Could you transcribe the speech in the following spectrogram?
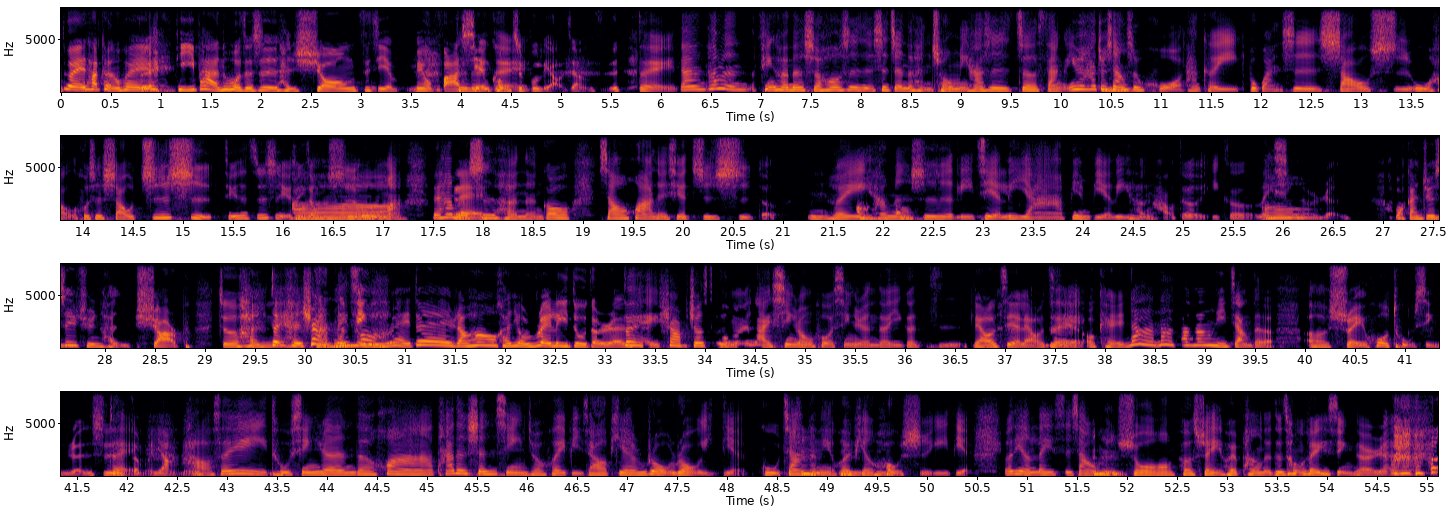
对他可能会批判或者是很凶，自己也没有发现，控制不了这样子。对，但他们平衡的时候是是真的很聪明。他是这三个，因为他就像是火，它可以不管是烧食物好了，或是烧知识，其实知识也是一种食物嘛。所以他们是很。能够消化这些知识的，嗯，所以他们是理解力啊、辨别力很好的一个类型的人。哇，感觉是一群很 sharp，就很对，很 sharp，很敏锐，对，然后很有锐利度的人。对，sharp 就是我们来形容火星人的一个字。了解，了解。OK，那那刚刚你讲的呃水或土型人是怎么样的？好，所以土型人的话，他的身形就会比较偏肉肉一点，骨架可能也会偏厚实一点，有点类似像我们说喝水也会胖的这种 类型的人。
